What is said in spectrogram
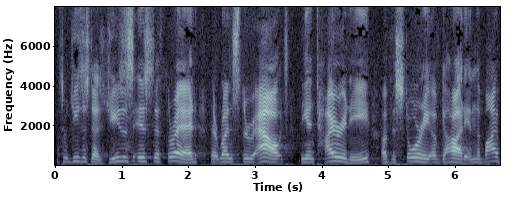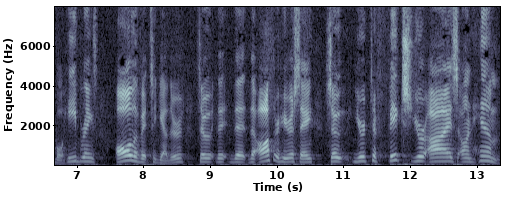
That's what Jesus does. Jesus is the thread that runs throughout the entirety of the story of God in the Bible. He brings all of it together. So the, the, the author here is saying, so you're to fix your eyes on him.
